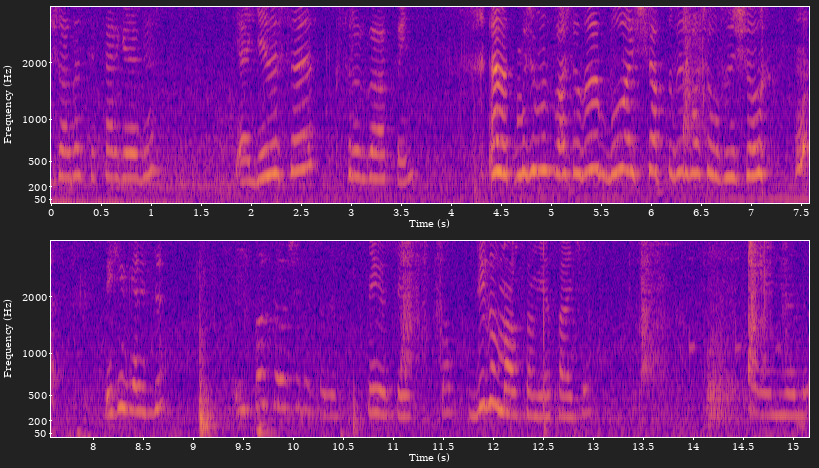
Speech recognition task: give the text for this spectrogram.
dışarıdan sesler gelebilir. Yani gelirse kusurumuza bakmayın. Evet maçımız başladı. Bu eşit attı bir maç olsun inşallah. Gel izle. İlk bak savaşa başladı. Ne gösteriyorsun? Deagle mı alsam ya sadece? Aynen öyle.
